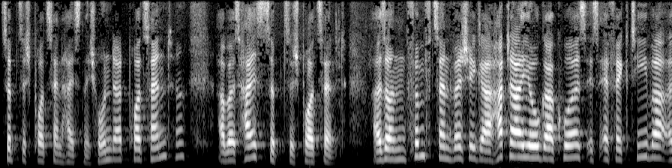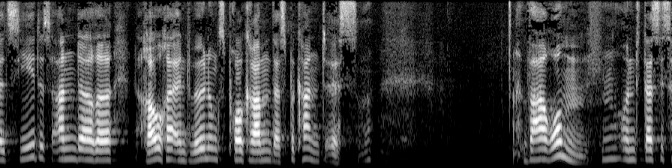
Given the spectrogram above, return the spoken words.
70 Prozent heißt nicht 100 Prozent, aber es heißt 70 Prozent. Also ein 15-wöchiger Hatha-Yoga-Kurs ist effektiver als jedes andere Raucherentwöhnungsprogramm, das bekannt ist. Warum? Und das ist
